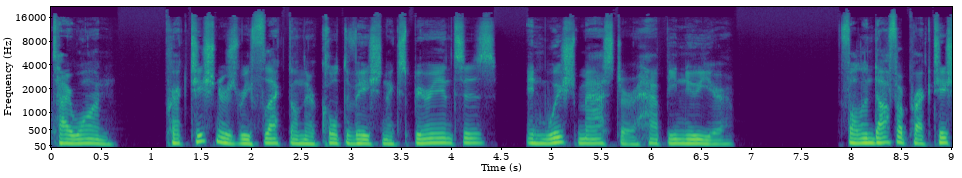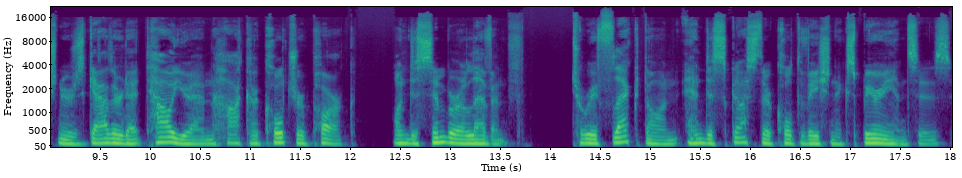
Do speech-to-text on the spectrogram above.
Taiwan. Practitioners reflect on their cultivation experiences and wish Master Happy New Year. Falun Dafa practitioners gathered at Taoyuan Hakka Culture Park on December 11th to reflect on and discuss their cultivation experiences.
